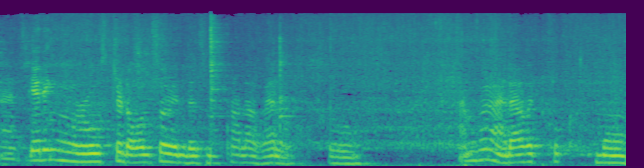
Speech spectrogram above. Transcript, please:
And it's getting roasted also in this masala well. So I'm going to allow it cook more.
